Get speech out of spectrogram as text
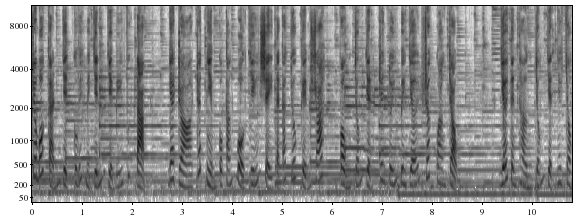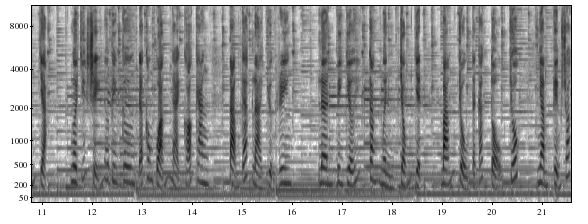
Trong bối cảnh dịch Covid-19 diễn biến phức tạp, vai trò trách nhiệm của cán bộ chiến sĩ tại các chốt kiểm soát phòng chống dịch trên tuyến biên giới rất quan trọng. Với tinh thần chống dịch như chống giặc, người chiến sĩ nơi biên cương đã không quản ngại khó khăn, tạm gác lại chuyện riêng, lên biên giới căng mình chống dịch, bám trụ tại các tổ chốt nhằm kiểm soát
